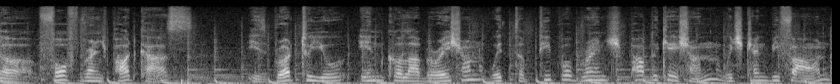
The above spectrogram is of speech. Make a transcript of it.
Fourth Branch podcast is brought to you in collaboration with the People Branch publication, which can be found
